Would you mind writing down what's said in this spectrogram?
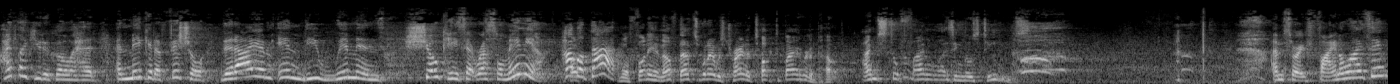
I'd like you to go ahead and make it official that I am in the women's showcase at WrestleMania. How about that? Well, funny enough, that's what I was trying to talk to Byron about. I'm still finalizing those teams. I'm sorry, finalizing?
